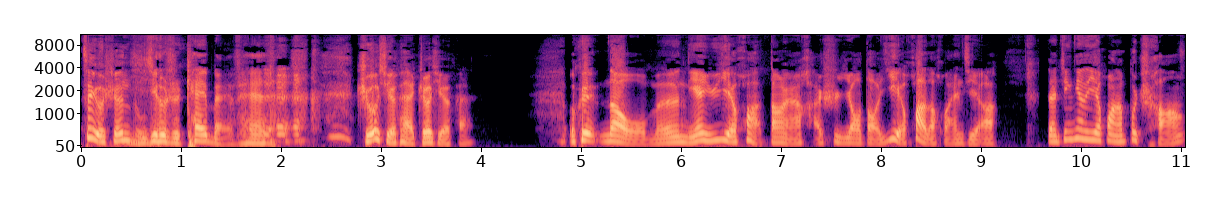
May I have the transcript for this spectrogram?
最有深度你，就是开摆拍的，哲学派，哲学派。OK，那我们鲶鱼夜话当然还是要到夜话的环节啊，但今天的夜话呢不长，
